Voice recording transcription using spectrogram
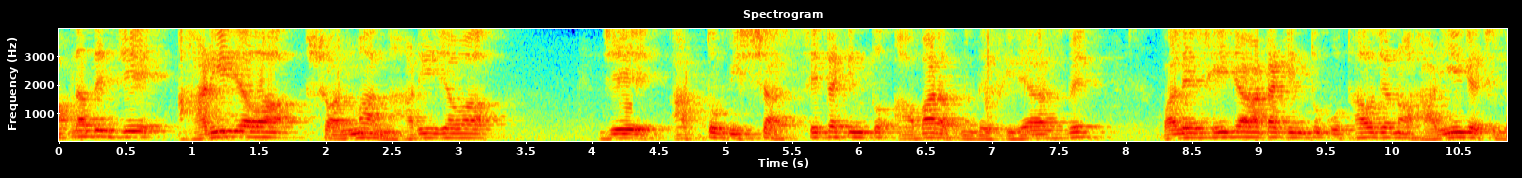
আপনাদের যে হারিয়ে যাওয়া সম্মান, হারিয়ে যাওয়া যে আত্মবিশ্বাস, সেটা কিন্তু আবার আপনাদের ফিরে আসবে। ফলে সেই জায়গাটা কিন্তু কোথাও যেন হারিয়ে গেছিল,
